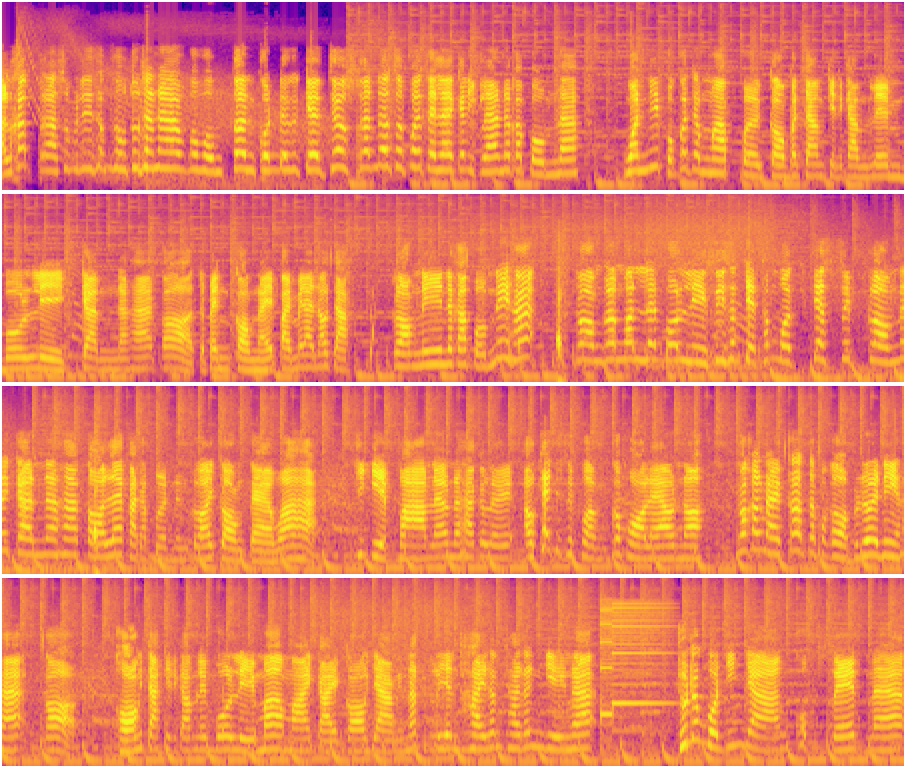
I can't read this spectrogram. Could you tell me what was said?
เอาละครับกราบสวัสดีท่านผู้ชมทุกท่านนะครับกับผมเติ้ลคนเดินกับเกมเทลส์กันเนอร์สเปอร์ไทยแลนด์กันอีกแล้วนะครับผมนะ วันนี้ผมก็จะมาเปิดกล่องประจำกิจกรรมเลนโบลีกกันนะฮะ ก็จะเป็นกล่องไหนไปไม่ได้นอกจากกล่องนี้นะครับผมนี่ฮะ กล่องรางวัลเลนโบลีกซีซั่น7ทั้งหมด 70 กล่องด้วยกันนะฮะ ตอนแรกกะจะเปิด 100 กล่องแต่ว่าขี้เกียจฟาร์มแล้วนะฮะก็เลยเอาแค่70กล่องก็พอแล้วเนาะก็ข้างในก็จะประกอบไปด้วยนี่ฮะก็ ของจากกิจกรรมเรนโบว์ลีมากมายไก่กองอย่างนักเรียนไทยทั้งชายทั้งหญิงนะฮะชุดนักบวชยิงหยางครบเซตนะฮะ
